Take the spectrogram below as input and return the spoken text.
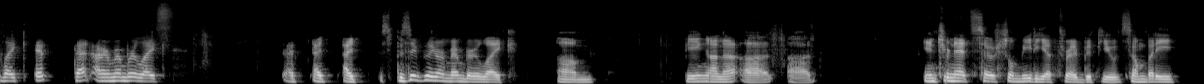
like it, that. I remember like, I, I, I specifically remember like um, being on a, a, a internet social media thread with you. Somebody,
